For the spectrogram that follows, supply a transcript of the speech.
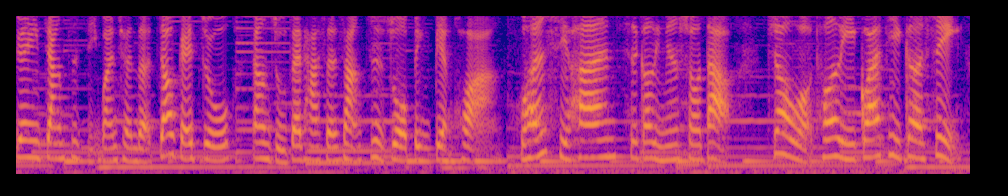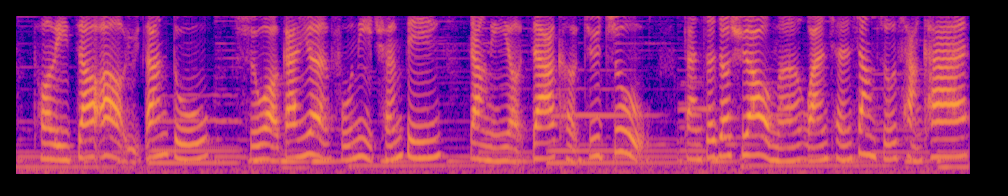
愿意将自己完全的交给主，让主在他身上制作并变化。我很喜欢诗歌里面说到：“救我脱离乖僻个性。”脱离骄傲与单独，使我甘愿服你权柄，让你有家可居住。但这就需要我们完全向主敞开，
